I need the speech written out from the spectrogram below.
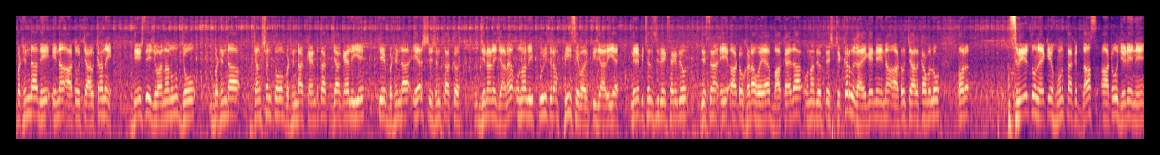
ਬਠਿੰਡਾ ਦੇ ਇਹਨਾਂ ਆਟੋ ਚਾਲਕਾਂ ਨੇ ਦੇਸ਼ ਦੇ ਜਵਾਨਾਂ ਨੂੰ ਜੋ ਬਠਿੰਡਾ ਜੰਕਸ਼ਨ ਤੋਂ ਬਠਿੰਡਾ ਕੈਂਟ ਤੱਕ ਜਾਂ ਕਹਿ ਲਈਏ ਕਿ ਬਠਿੰਡਾ 에ਅਰ ਸਟੇਸ਼ਨ ਤੱਕ ਜਿਨ੍ਹਾਂ ਨੇ ਜਾਣਾ, ਉਹਨਾਂ ਲਈ ਪੂਰੀ ਤਰ੍ਹਾਂ ਫ੍ਰੀ ਸੇਵਾ ਦਿੱਤੀ ਜਾ ਰਹੀ ਹੈ। ਮੇਰੇ ਪਿੱਛੇ ਤੁਸੀਂ ਵੇਖ ਸਕਦੇ ਹੋ, ਜਿਸ ਤਰ੍ਹਾਂ ਇਹ ਆਟੋ ਖੜਾ ਹੋਇਆ ਹੈ, ਬਾਕਾਇਦਾ ਉਹਨਾਂ ਦੇ ਉੱਤੇ ਸਟicker ਲਗਾਏ ਗਏ ਨੇ ਇਹਨਾਂ ਆਟੋ ਚਾਲਕਾਂ ਵੱਲੋਂ ਔਰ ਸਵੇਰ ਤੋਂ ਲੈ ਕੇ ਹੁਣ ਤੱਕ 10 ਆਟੋ ਜਿਹੜੇ ਨੇ,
